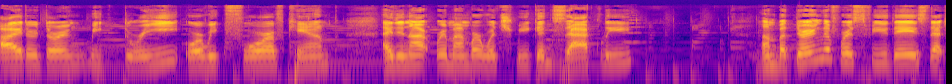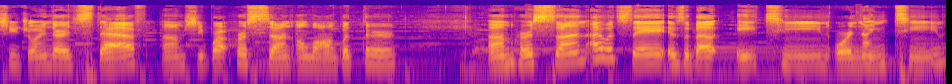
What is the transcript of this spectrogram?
either during week 3 or week 4 of camp. I do not remember which week exactly. Um, but during the first few days that she joined our staff, um, she brought her son along with her. Um, her son, I would say, is about 18 or 19.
